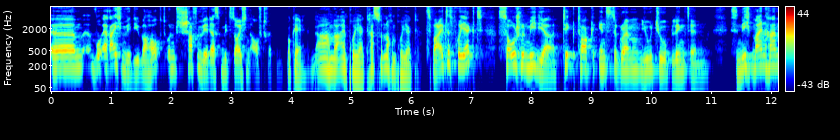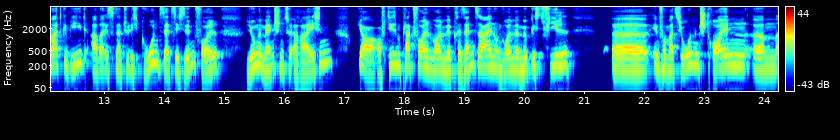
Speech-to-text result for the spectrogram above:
ähm, wo erreichen wir die überhaupt und schaffen wir das mit solchen Auftritten? Okay, da haben wir ein Projekt. Hast du noch ein Projekt? Zweites Projekt, Social Media, TikTok, Instagram, YouTube, LinkedIn. Ist nicht mein Heimatgebiet, aber ist natürlich grundsätzlich sinnvoll, junge Menschen zu erreichen. Ja, auf diesen Plattformen wollen wir präsent sein und wollen wir möglichst viel äh, Informationen streuen, ähm,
